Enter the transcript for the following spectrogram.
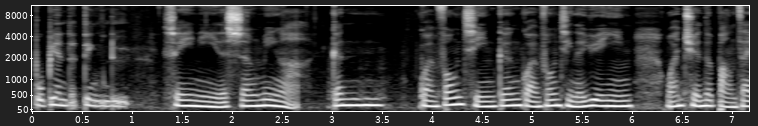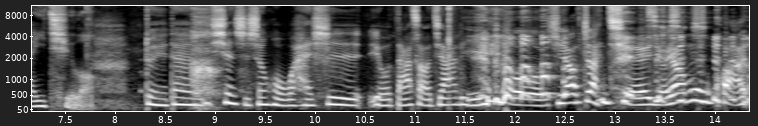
不变的定律。所以你的生命啊，跟管风琴、跟管风琴的乐音完全的绑在一起了。对，但现实生活我还是有打扫家里，有需要赚钱，有要募款，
